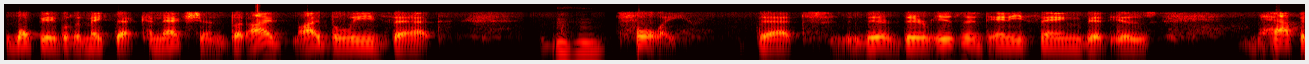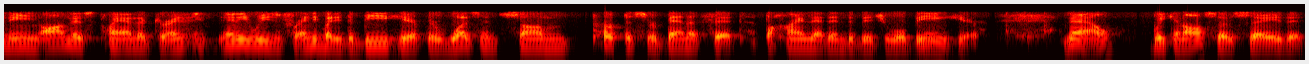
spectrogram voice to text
won't be able to make that connection. But I, I believe that mm-hmm. fully. That there there isn't anything that is happening on this planet or any any reason for anybody to be here if there wasn't some purpose or benefit behind that individual being here. Now, we can also say that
